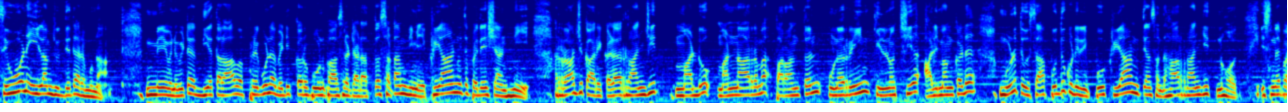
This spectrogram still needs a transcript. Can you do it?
සිව්වන ඊලාම් යුද්ධ ඇරමුණා. මේ වන විට දිය තලාව ප්‍රගුණ වැඩික්කරපුූන් පාසලට අඩත්ව සටන්බිමේ ක්‍රියාන්විත ප්‍රදේශයන්හි රාජකාරි කළ රංජිත් මඩු මන්නාරම පරන්තන් පුනරීන් කිල්නොච්චිය අලිමංකඩ මුළතු උසා පුදුකුඩිරිප්පු ක්‍රියාන්විතයන් සඳහා රංජිත් නොහොත් ඉස්නැප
